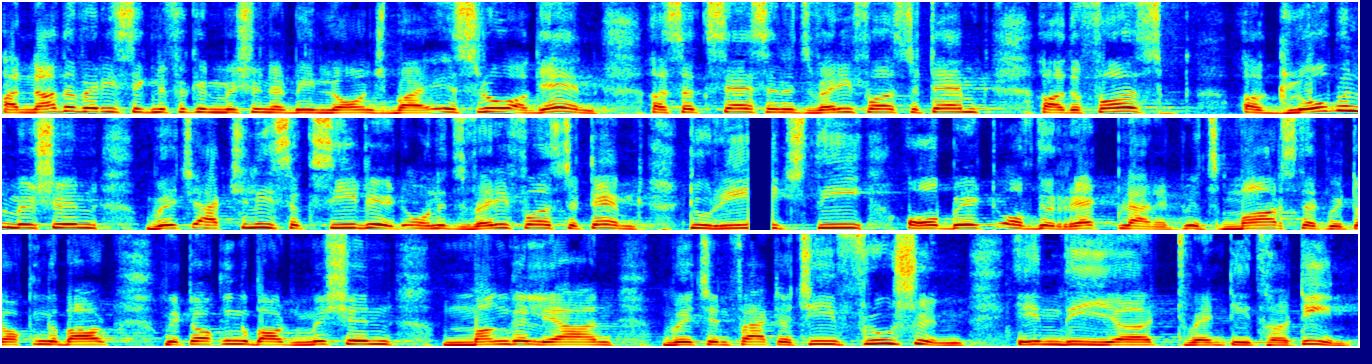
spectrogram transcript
another very significant mission had been launched by ISRO. Again, a success in its very first attempt. Uh, the first uh, global mission which actually succeeded on its very first attempt to reach the orbit of the red planet. It's Mars that we're talking about. We're talking about mission Mangalyaan, which in fact achieved fruition in the year 2013.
